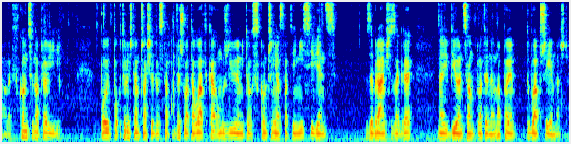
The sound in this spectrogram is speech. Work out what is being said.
ale w końcu naprawili. Po, po którymś tam czasie dosta- wyszła ta łatka, umożliwiło mi to skończenie ostatniej misji, więc zebrałem się za grę, no i wbiłem całą platynę. No powiem, to była przyjemność.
